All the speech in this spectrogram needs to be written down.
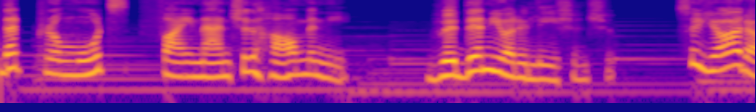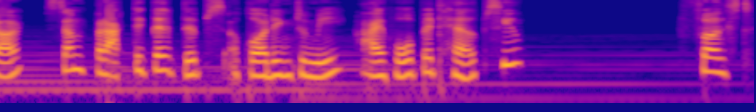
that promotes financial harmony within your relationship? So, here are some practical tips according to me. I hope it helps you. First,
